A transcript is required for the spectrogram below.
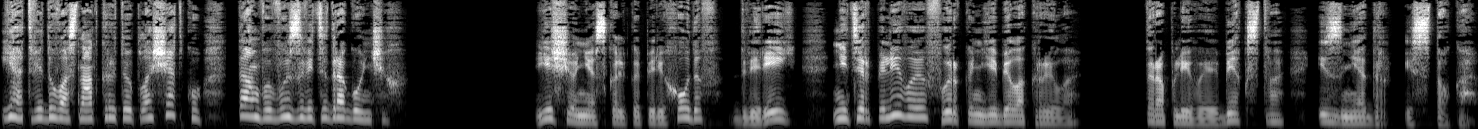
Я отведу вас на открытую площадку, там вы вызовете драгончих». Еще несколько переходов, дверей, нетерпеливое фырканье белокрыла, торопливое бегство из недр истока.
